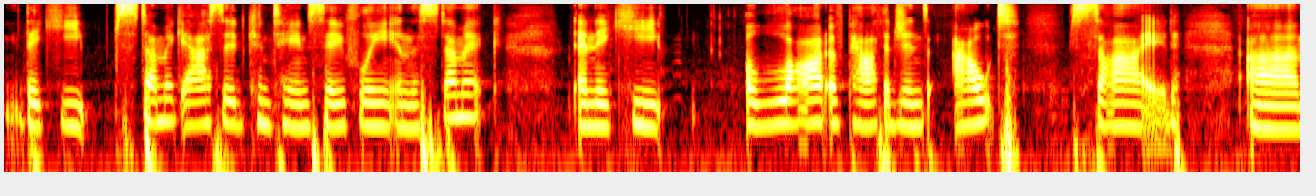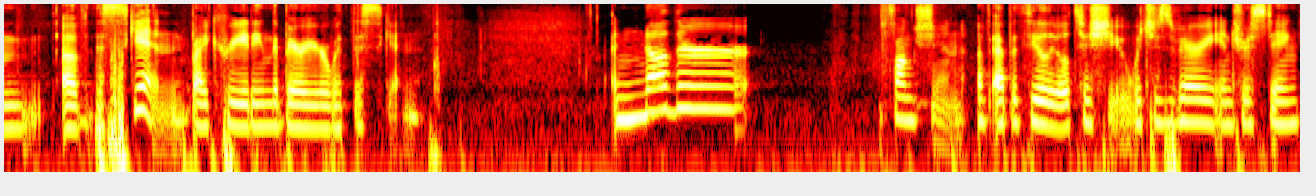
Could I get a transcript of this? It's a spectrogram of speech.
They keep stomach acid contained safely in the stomach, and they keep a lot of pathogens outside um, of the skin by creating the barrier with the skin. Another function of epithelial tissue, which is very interesting,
